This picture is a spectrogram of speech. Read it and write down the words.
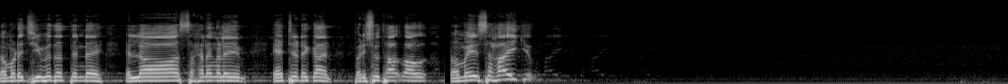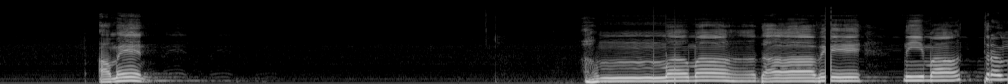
നമ്മുടെ ജീവിതത്തിന്റെ എല്ലാ സഹനങ്ങളെയും ഏറ്റെടുക്കാൻ പരിശുദ്ധാത്മാവ് നമ്മെ സഹായിക്കും. അമേൻ അമ്മ മാതാവേ നീ മാത്രം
